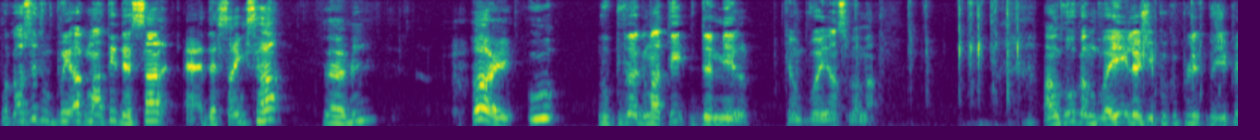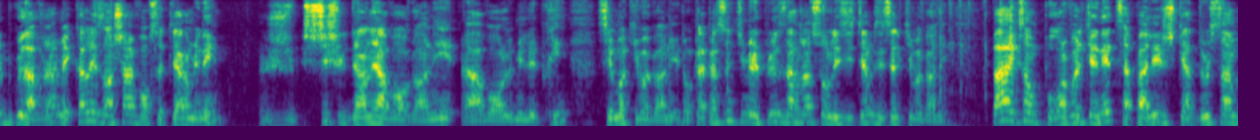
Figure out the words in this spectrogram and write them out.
Donc, ensuite, vous pouvez augmenter de, 100, de 500, l'ami. ou vous pouvez augmenter de 1000, comme vous voyez en ce moment. En gros, comme vous voyez, là, j'ai beaucoup plus, beaucoup d'argent, mais quand les enchères vont se terminer, si je suis le dernier à avoir gagné, à avoir mis le prix, c'est moi qui va gagner. Donc la personne qui met le plus d'argent sur les items, c'est celle qui va gagner. Par exemple, pour un volcanite, ça peut aller jusqu'à 200,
